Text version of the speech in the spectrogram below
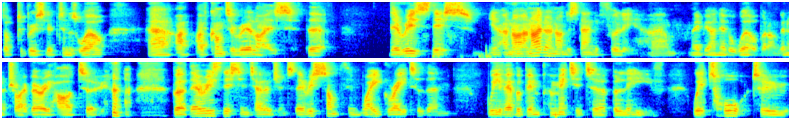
dr bruce lipton as well uh, I, have come to realize that there is this you know and I, and I don't understand it fully. Um, maybe i never will but i'm going to try very hard too but there is this intelligence. There is something way greater than we've ever been permitted to believe we're taught to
